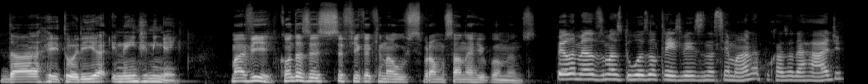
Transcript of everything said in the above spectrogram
da reitoria e nem de ninguém. Mavi, quantas vezes você fica aqui na UFS para almoçar na Rio, pelo menos? Pelo menos umas duas ou três vezes na semana, por causa da rádio.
